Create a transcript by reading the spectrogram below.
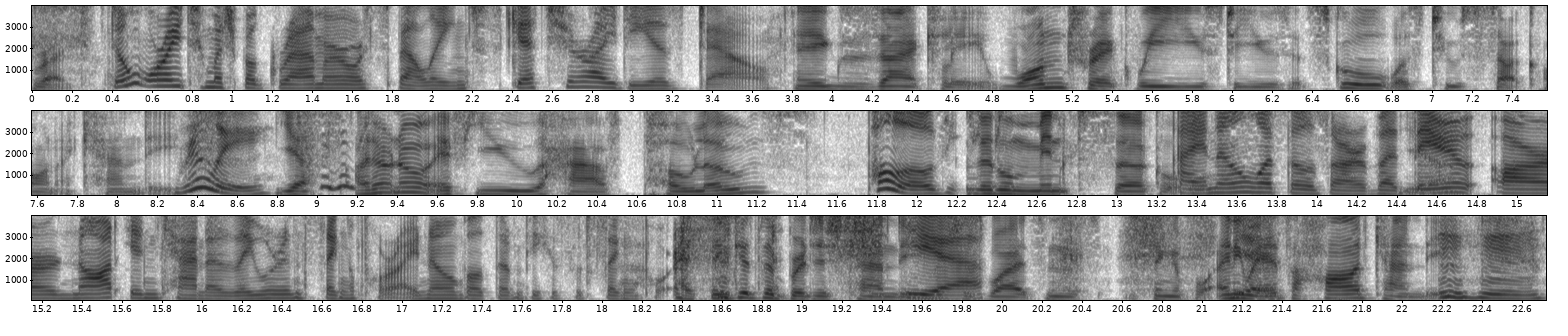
Right. Don't worry too much about grammar or spelling, just get your ideas down. Exactly. One trick we used to use at school was to suck on a candy. Really? Yes. I don't know if you have polos, Polos. little mint circles. I know what those are, but Yeah. they are not in Canada. They were in Singapore. I know about them because of Singapore. I think it's a British candy, Yeah. which is why it's in Singapore. Anyway, Yeah. it's a hard candy.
